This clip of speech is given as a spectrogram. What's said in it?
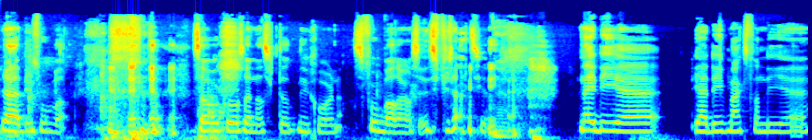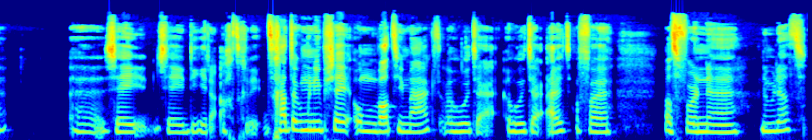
ja, die voetbal. Het zou wel cool zijn als ik dat nu gewoon als voetballer als inspiratie heb. Ja. Nee, die, eh, ja, die maakt van die eh eh, zee, zeedierenachtige dingen. Het gaat ook niet per se om wat hij maakt, maar hoe het, er, hoe het eruit... Of eh, wat voor een... hoe noem je dat?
